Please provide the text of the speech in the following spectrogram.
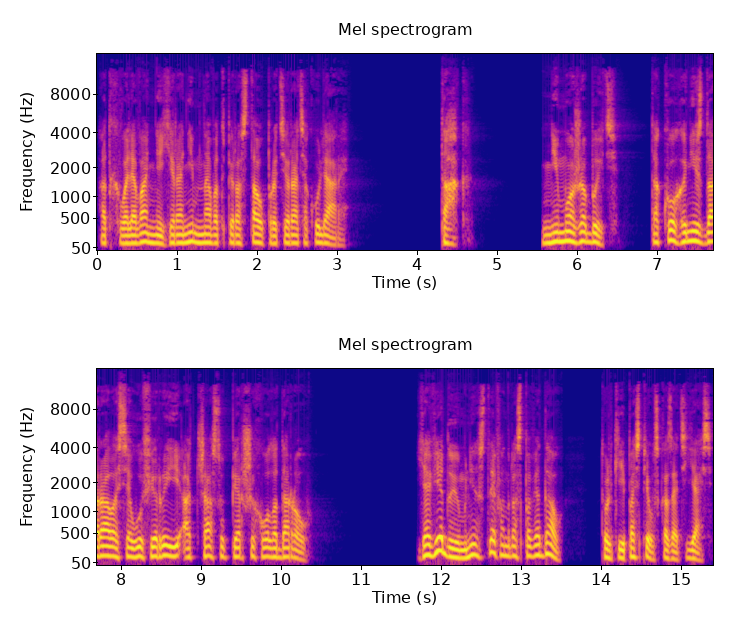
ад хвалявання геранім нават перастаў праціраць акуляры. Так не можа быць. Такога не здаралася ў эферыі ад часу першых уладароў я ведаю мне стэфан распавядаў толькі і паспеў сказаць язь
